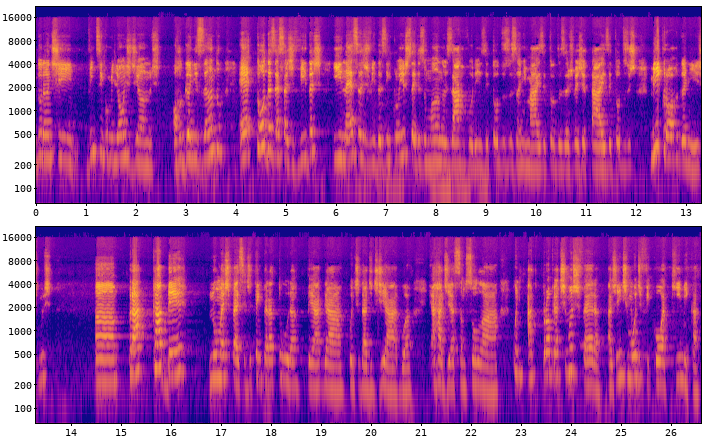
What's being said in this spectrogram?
durante 25 milhões de anos, organizando é, todas essas vidas, e nessas vidas inclui os seres humanos, árvores e todos os animais, e todos os vegetais, e todos os micro-organismos, ah, para caber numa espécie de temperatura, pH, quantidade de água, a radiação solar, a própria atmosfera. A gente modificou a química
